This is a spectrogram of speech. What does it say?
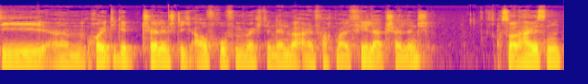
die ähm, heutige Challenge, die ich aufrufen möchte, nennen wir einfach mal Fehler-Challenge. Soll heißen,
